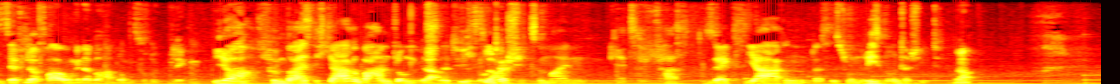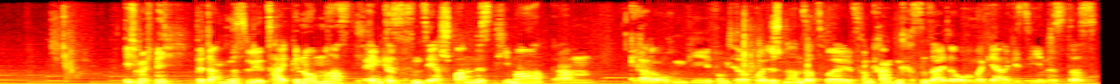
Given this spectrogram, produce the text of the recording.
sehr viel Erfahrung in der Behandlung zurückblicken. Ja, 35 Jahre Behandlung ja, ist natürlich ist ein Unterschied zu meinen jetzt fast sechs Jahren. Das ist schon ein Riesenunterschied. Ja. Ich möchte mich bedanken, dass du dir Zeit genommen hast. Ich sehr denke, gerne. das ist ein sehr spannendes Thema. Ähm, gerade auch irgendwie vom therapeutischen Ansatz, weil von Krankenkassenseite auch immer gerne gesehen ist, dass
